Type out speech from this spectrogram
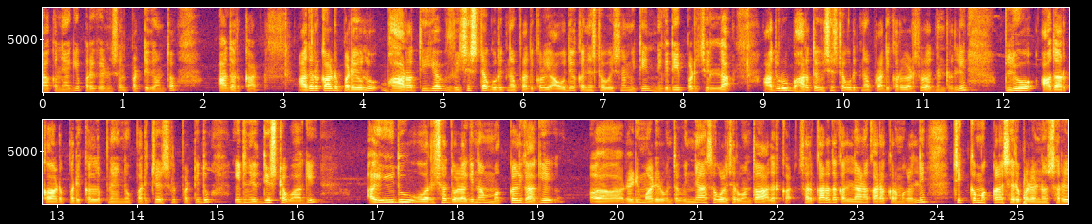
ದಾಖಲೆಯಾಗಿ ಪರಿಗಣಿಸಲ್ಪಟ್ಟಿದೆ ಅಂತ ಆಧಾರ್ ಕಾರ್ಡ್. ಆಧಾರ್ ಕಾರ್ಡ್ ಪಡೆಯಲು ಭಾರತೀಯ ವಿಶಿಷ್ಟ ಗುರುತಿನ ಪ್ರಾಧಿಕಾರ ಯಾವುದೇ ಕನಿಷ್ಠ ವಯಸ್ಸಿನ ಮಿತಿ ನಿಗದಿಪಡಿಸಿಲ್ಲ. ಆದರೂ ಭಾರತ ವಿಶಿಷ್ಟ ಗುರುತಿನ ಪ್ರಾಧಿಕಾರವು ಎರಡು ಸಾವಿರದ ಹದಿನೆಂಟರಲ್ಲಿ ಬ್ಲೂ ಆಧಾರ್ ಕಾರ್ಡ್ ಪರಿಕಲ್ಪನೆಯನ್ನು ಪರಿಚಯಿಸಲ್ಪಟ್ಟಿದ್ದು, ಇದು ನಿರ್ದಿಷ್ಟವಾಗಿ ಐದು ವರ್ಷದೊಳಗಿನ ಮಕ್ಕಳಿಗಾಗಿ ರೆಡಿ ಮಾಡಿರುವಂಥ ವಿನ್ಯಾಸಗೊಳಿಸಿರುವಂಥ ಆಧಾರ್ ಕಾರ್ಡ್. ಸರ್ಕಾರದ ಕಲ್ಯಾಣ ಕಾರ್ಯಕ್ರಮಗಳಲ್ಲಿ ಚಿಕ್ಕ ಮಕ್ಕಳ ಸೇರ್ಪಡೆಯನ್ನು ಸರಿ,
